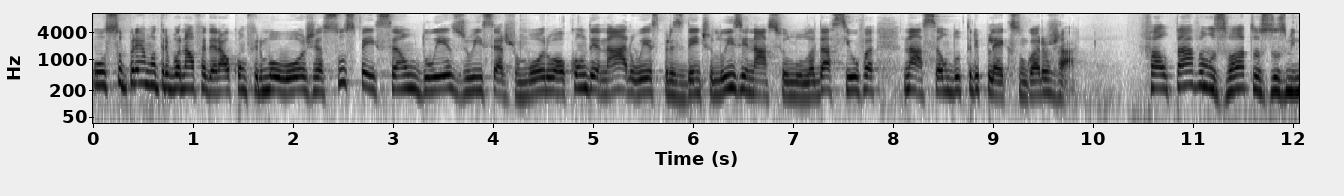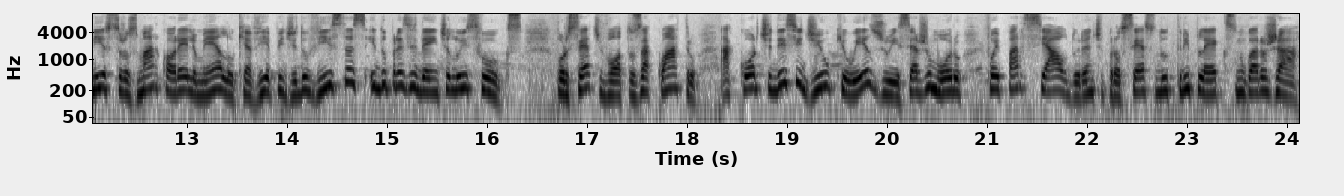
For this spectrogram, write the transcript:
O Supremo Tribunal Federal confirmou hoje a suspeição do ex-juiz Sérgio Moro ao condenar o ex-presidente Luiz Inácio Lula da Silva na ação do triplex no Guarujá. Faltavam os votos dos ministros Marco Aurélio Melo, que havia pedido vistas, e do presidente Luiz Fux. Por sete votos a quatro, a corte decidiu que o ex-juiz Sérgio Moro foi parcial durante o processo do triplex no Guarujá.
